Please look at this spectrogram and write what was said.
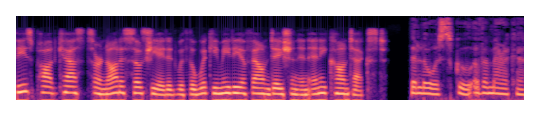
These podcasts are not associated with the Wikimedia Foundation in any context. The Law School of America.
